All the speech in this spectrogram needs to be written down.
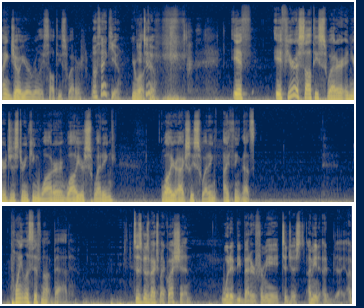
I think Joe, you're a really salty sweater. Oh, thank you. You're you welcome. Too. If if you're a salty sweater and you're just drinking water while you're sweating, while you're actually sweating, I think that's pointless if not bad. So this goes back to my question: Would it be better for me to just? I mean, uh, uh,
